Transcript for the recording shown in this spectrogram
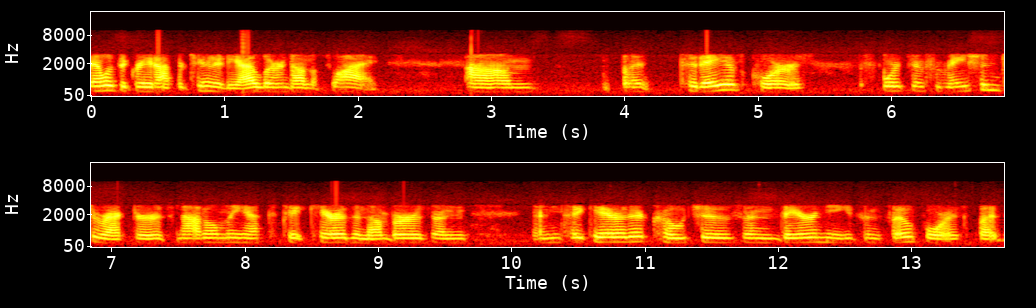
that was a great opportunity. I learned on the fly. Um, but today, of course, sports information directors not only have to take care of the numbers and and take care of their coaches and their needs and so forth. But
